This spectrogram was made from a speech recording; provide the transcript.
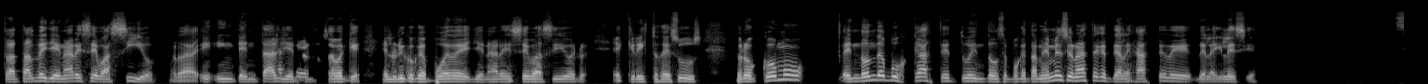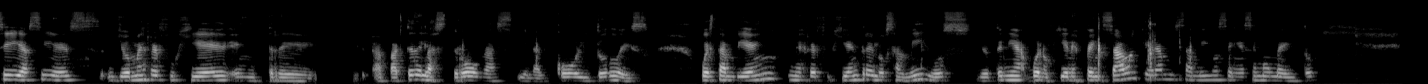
tratar de llenar ese vacío, ¿verdad? Intentar llenar, sabes que el único que puede llenar ese vacío es Cristo Jesús. Pero ¿cómo, en dónde buscaste tú entonces? Porque también mencionaste que te alejaste de, de la iglesia. Sí, así es. Yo me refugié entre, aparte de las drogas y el alcohol y todo eso, pues también me refugié entre los amigos. Yo tenía, bueno, quienes pensaban que eran mis amigos en ese momento,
